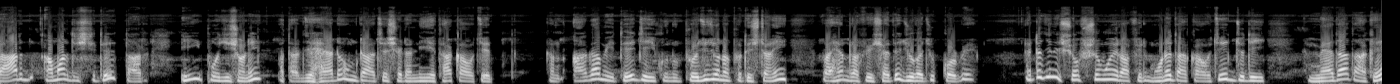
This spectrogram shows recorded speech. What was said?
তার আমার দৃষ্টিতে তার এই পজিশনে বা তার যে হ্যাডমটা আছে সেটা নিয়ে থাকা উচিত। কারণ আগামীতে যেই কোনো প্রযোজনা প্রতিষ্ঠানেই রায়হান রাফির সাথে যোগাযোগ করবে। এটা জিনিস সবসময় রাফির মনে থাকা উচিত, যদি মেধা থাকে,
